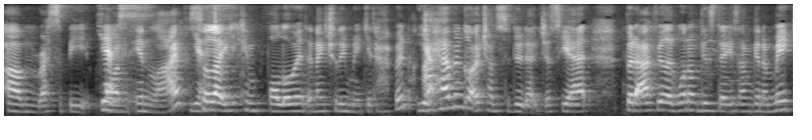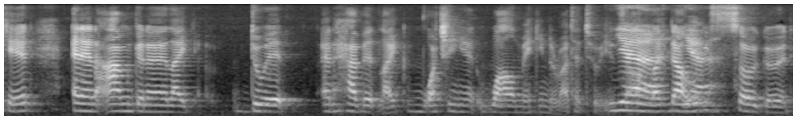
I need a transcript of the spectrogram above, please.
um recipe Yes. on in life. Yes. So like you can follow it and actually make it happen. Yeah. I haven't got a chance to do that just yet, but I feel like one of these days I'm gonna make it and then I'm gonna like do it and have it like watching it while making the ratatouille. itself. Yeah, like that would be so good.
